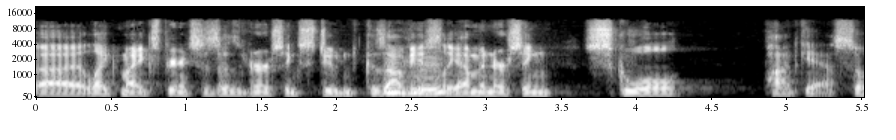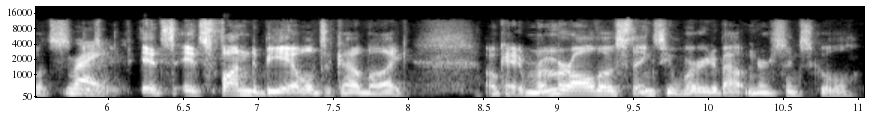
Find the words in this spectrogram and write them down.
uh like my experiences as a nursing student because Mhm. obviously i'm a nursing school podcast so it's Right. it's, it's it's fun to be able to kind of like okay remember all those things you worried about in nursing school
